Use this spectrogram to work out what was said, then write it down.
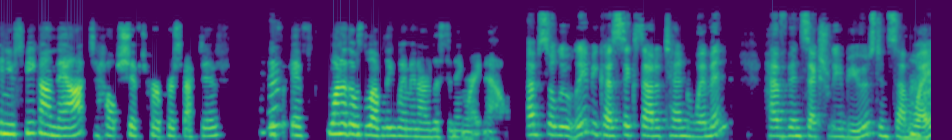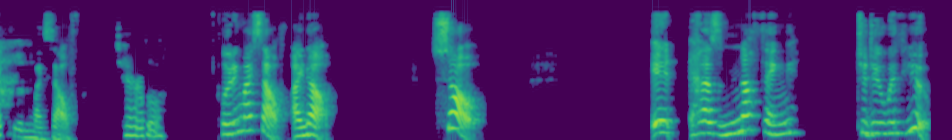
Can you speak on that to help shift her perspective? Mm-hmm. If if one of those lovely women are listening right now. Absolutely, because six out of 10 women have been sexually abused in some way, including myself. Terrible. Including myself. I know. So it has nothing to do with you.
